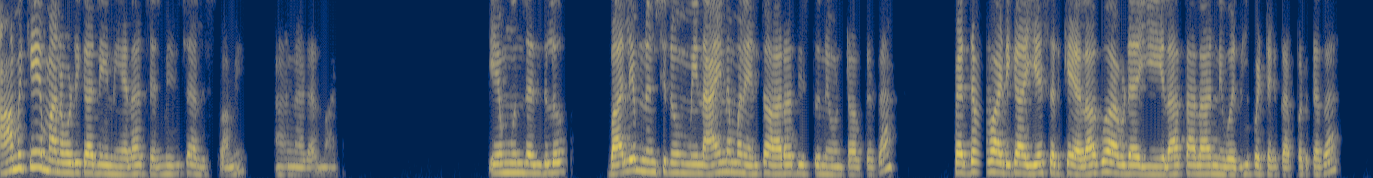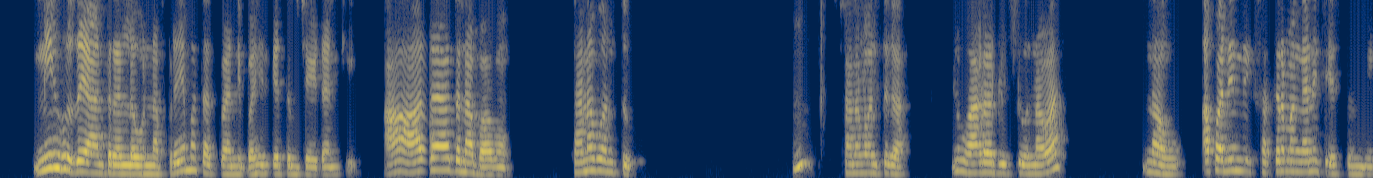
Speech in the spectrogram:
ఆమెకే మనవడిగా నేను ఎలా జన్మించాలి స్వామి? అన్నాడు అనమాట ఏముంది అందులో బాల్యం నుంచి నువ్వు మీ నాయనమ్మని ఎంతో ఆరాధిస్తూనే ఉంటావు కదా? పెద్దవాడిగా అయ్యేసరికి ఎలాగో ఆవిడ ఈ ఇలా తాళాన్ని వదిలిపెట్టక తప్పదు కదా? నీ హృదయాంతరంలో ఉన్న ప్రేమ తత్వాన్ని బహిర్గతం చేయడానికి ఆ ఆరాధనా భావం తన వంతు. తన వంతుగా. నువ్వు ఆరాధిస్తూ ఉన్నావా? నవ్వు. ఆ పని నీకు సక్రమంగానే చేస్తుంది.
